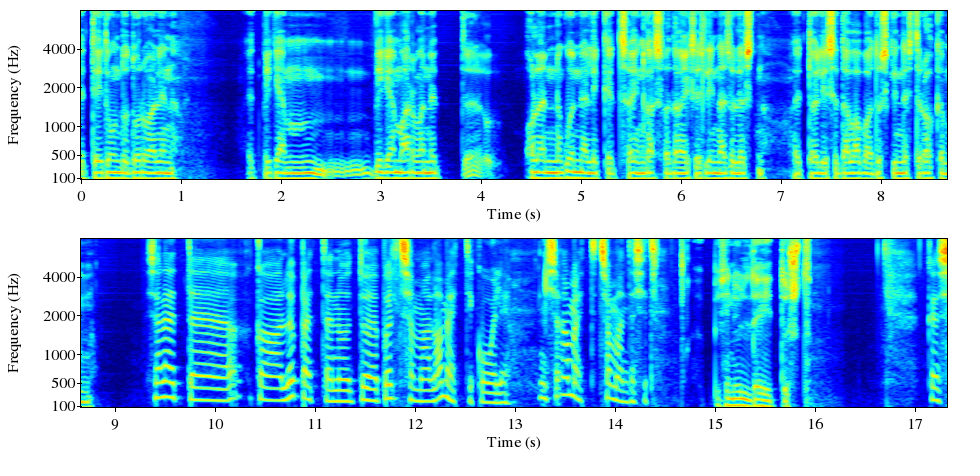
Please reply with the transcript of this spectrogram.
et ei tundu turvaline. et pigem, pigem arvan, et äh, olen nagu õnnelik, et sain kasvada väikses linnas üles, noh, et oli seda vabadust kindlasti rohkem. Noh. sa oled äh, ka lõpetanud äh, Põltsamaal ametikooli, mis ametit sa omandasid? õppisin üldehitust. kas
